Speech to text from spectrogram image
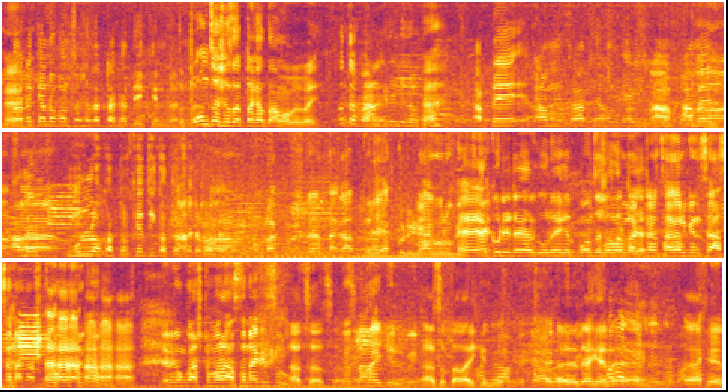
হ্যাঁ। কেন পঞ্চাশ হাজার টাকা দিয়ে কিনবেন? পঞ্চাশ হাজার টাকা দাম হবে ভাই। হ্যাঁ? আপনি আম গাছ এবং এই আমের আমের মূল্য কত? কেজি কত? সেটা বলেন। লাগবে দেন না গাছ তুলি এক কোটি টাকা গরু হ্যাঁ এক কোটি টাকার গরু এখানে পঞ্চাশ হাজার টাকা। ছাগল কিনছে আছে না এরকম কাস্টমার আছে না কিছু? আচ্ছা আচ্ছা। তারাই কিনবে। আচ্ছা তারাই কিনবে। দেখেন দেখেন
